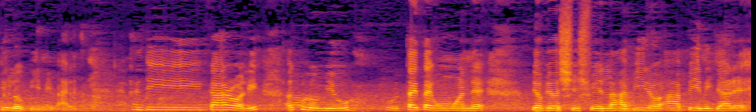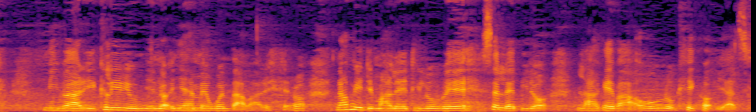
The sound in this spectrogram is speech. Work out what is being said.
ပြုလုပ်ပေးနေပါတယ် အန်တီကတော့လေအခုလိုမျိုးဟိုတိုက်တိုက်ဝန်းဝန်းနဲ့ပျော်ပျော်ရွှင်ရွှင်လာပြီးတော့အားပေးနေကြတဲ့မိဘတွေကလေးတွေကိုမြင်တော့အယမ်းပဲဝန်တာပါတယ်အဲ့တော့နောက်နေ့ဒီမှာလည်းဒီလိုပဲဆက်လက်ပြီးတော့လာခဲ့ပါအောင်လို့ခိတ်ခေါ်ပါရစေ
